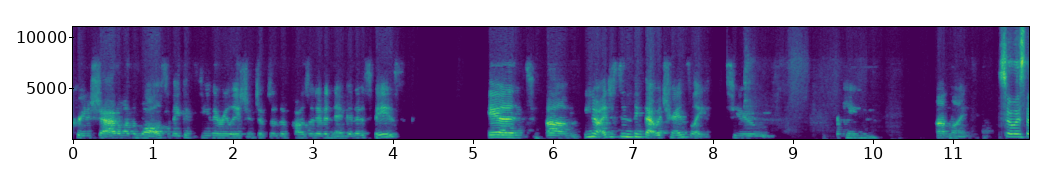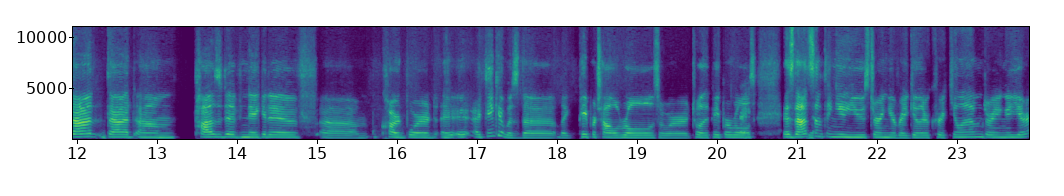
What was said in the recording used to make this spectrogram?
create a shadow on the wall so they can see the relationships of the positive and negative space. And, um, you know, I just didn't think that would translate to working online. So is that that um positive negative um cardboard I, I think it was the like paper towel rolls or toilet paper rolls right. is that yeah. something you use during your regular curriculum during a year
